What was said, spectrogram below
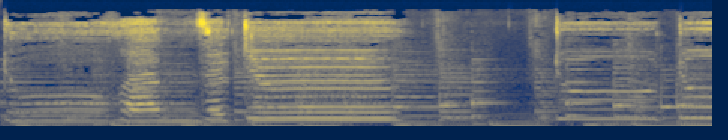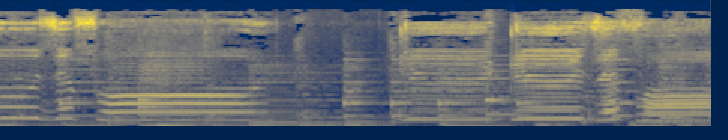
2 ones are 2. 2 twos are 4. 2 twos are 4.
